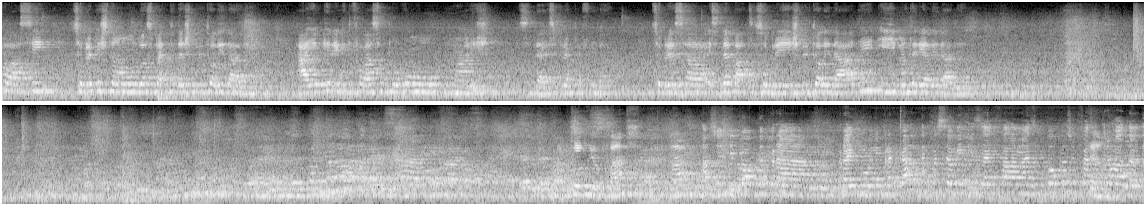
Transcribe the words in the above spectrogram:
falasse sobre a questão do aspecto da espiritualidade. Aí eu queria que tu falasse um pouco mais, se desse para aprofundar, sobre essa, esse debate sobre espiritualidade e materialidade. O que, que eu faço? A gente volta para a Ivone para cá, depois se alguém quiser falar mais um pouco, a gente faz outra rodada, tá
